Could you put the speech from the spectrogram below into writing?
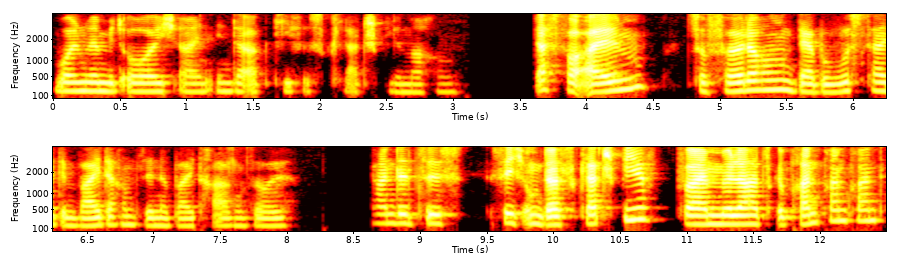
wollen wir mit euch ein interaktives Klatschspiel machen, das vor allem zur Förderung der Bewusstheit im weiteren Sinne beitragen soll. Handelt es sich um das Klatschspiel, vor allem Müller hat es gebrannt, brand, brand.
